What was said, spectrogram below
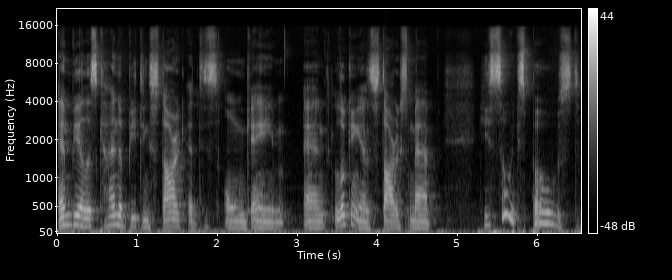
MBL is kind of beating Stark at his own game, and looking at Stark's map, he's so exposed,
